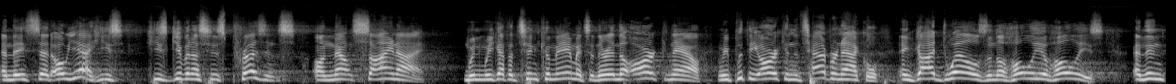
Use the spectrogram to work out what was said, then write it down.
And they said, Oh, yeah, he's, he's given us his presence on Mount Sinai when we got the Ten Commandments and they're in the ark now. And we put the ark in the tabernacle and God dwells in the Holy of Holies. And then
